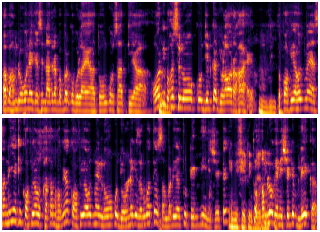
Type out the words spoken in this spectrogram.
अब हम लोगों ने जैसे नादरा बब्बर को बुलाया तो उनको साथ किया और भी हम्म। बहुत से लोगों को जिनका जुड़ाव रहा है। हम्म, तो कॉफ़ी हाउस में ऐसा नहीं है कि कॉफ़ी हाउस खत्म हो गया कॉफ़ी हाउस में लोगों को जोड़ने की ज़रूरत है somebody has to take the initiative इनिशिएटिव तो हम लोग। इनिशिएटिव लेकर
